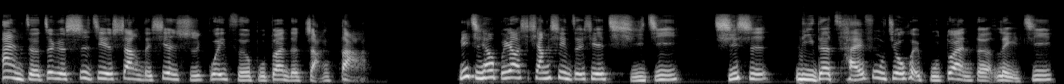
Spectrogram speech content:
按着这个世界上的现实规则不断的长大。你只要不要相信这些奇迹，其实你的财富就会不断的累积，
